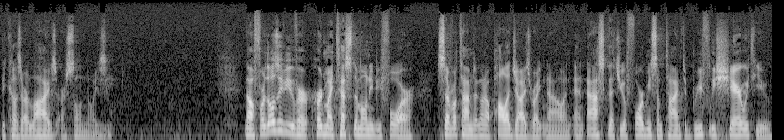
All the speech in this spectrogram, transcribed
because our lives are so noisy. Now, for those of you who've heard my testimony before, several times, I'm going to apologize right now and, and ask that you afford me some time to briefly share with you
